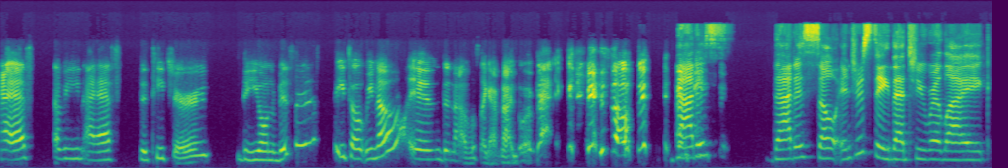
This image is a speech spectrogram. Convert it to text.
asked, I mean, I asked the teacher, do you own a business? He told me no, and then I was like, I'm not going back. So, That mean, is that is so interesting that you were like,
